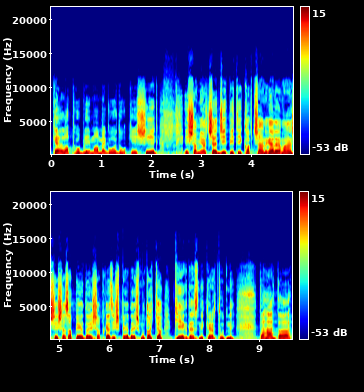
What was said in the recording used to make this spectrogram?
kell a probléma a megoldó készség, és ami a ChatGPT kapcsán releváns, és ez a példa és a prezis példa is mutatja, kérdezni kell tudni. Tehát, a,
